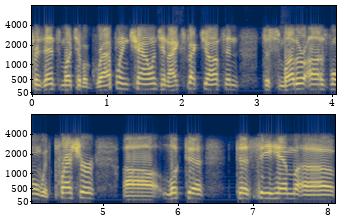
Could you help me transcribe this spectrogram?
presents much of a grappling challenge, and I expect Johnson to smother Osbourne with pressure. Uh, look to to see him uh,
